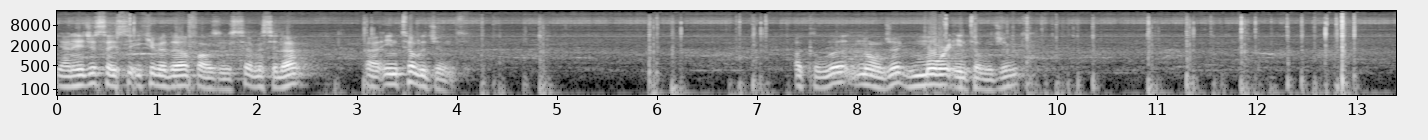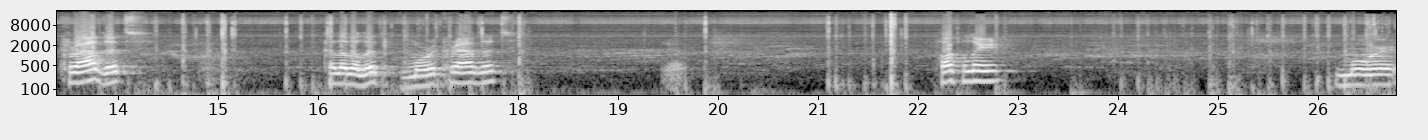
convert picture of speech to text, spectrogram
yani hece sayısı 2 ve daha fazla ise mesela e, intelligent akıllı ne olacak? More intelligent. Crowded kalabalık more crowded popular more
